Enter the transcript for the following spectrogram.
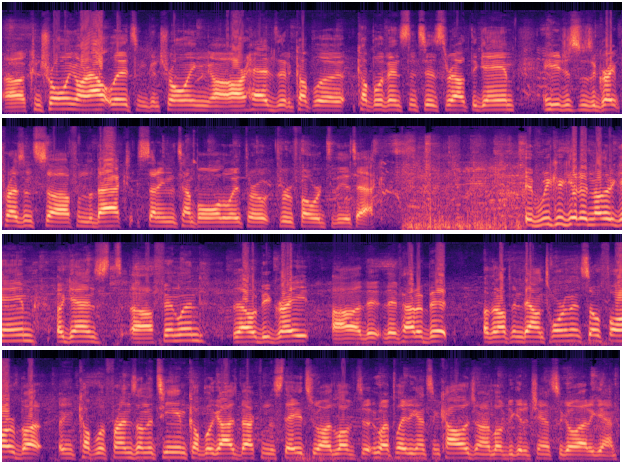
uh, controlling our outlets and controlling uh, our heads at a couple of couple of instances throughout the game. he just was a great presence uh, from the back, setting the tempo all the way through, through forward to the attack. If we could get another game against uh, Finland, that would be great. Uh, they, they've had a bit of an up and down tournament so far, but a couple of friends on the team, a couple of guys back from the States who I'd love to, who I played against in college, and I'd love to get a chance to go out again.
